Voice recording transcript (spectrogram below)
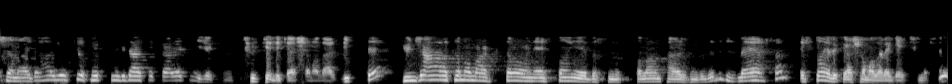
aşamaydı, ha yok yok hepsini bir daha tekrar etmeyeceksiniz. Türkiye'deki aşamalar bitti. Günce aa tamam artık tamam hani Estonya'dasınız falan tarzında dedi. Biz meğersem Estonya'daki aşamalara geçmişiz.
